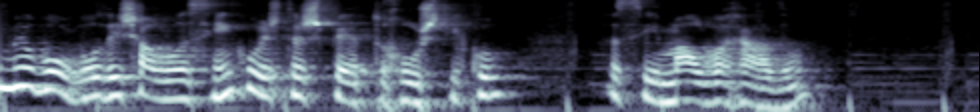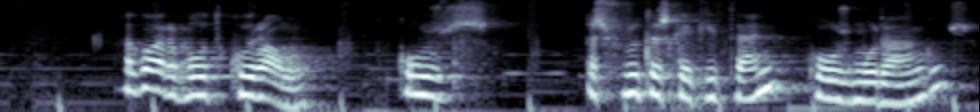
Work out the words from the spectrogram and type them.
O meu bolo vou deixá-lo assim, com este aspecto rústico, assim mal barrado. Agora vou decorá-lo com os, as frutas que aqui tenho, com os morangos.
